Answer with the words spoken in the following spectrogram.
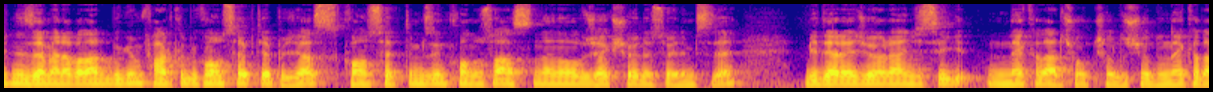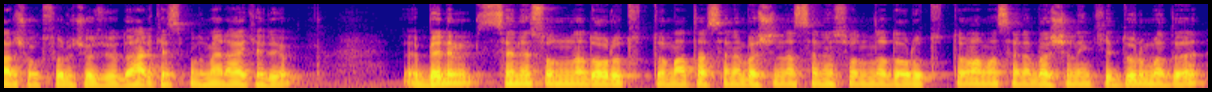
Hepinize merhabalar. Bugün farklı bir konsept yapacağız. Konseptimizin konusu aslında ne olacak? Şöyle söyleyeyim size. Bir derece öğrencisi ne kadar çok çalışıyordu, ne kadar çok soru çözüyordu. Herkes bunu merak ediyor. Benim sene sonuna doğru tuttuğum, hatta sene başından sene sonuna doğru tuttuğum ama sene başınınki durmadığı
